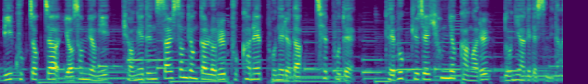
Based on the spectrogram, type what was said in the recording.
미 국적자 6명이 병에 든 쌀성경 달러를 북한에 보내려다 체포돼 대북 규제 협력 강화를 논의하게 됐습니다.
